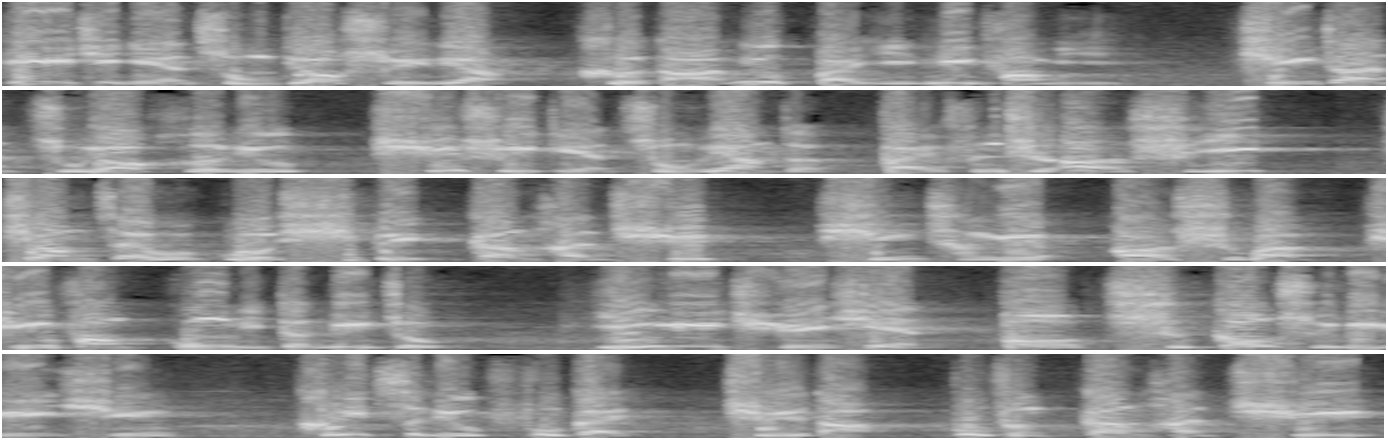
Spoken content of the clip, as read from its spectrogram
预计年总调水量可达六百亿立方米，仅占主要河流取水点总量的百分之二十一，将在我国西北干旱区形成约二十万平方公里的绿洲。由于全线保持高水位运行，可以自流覆盖绝大部分干旱区域。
